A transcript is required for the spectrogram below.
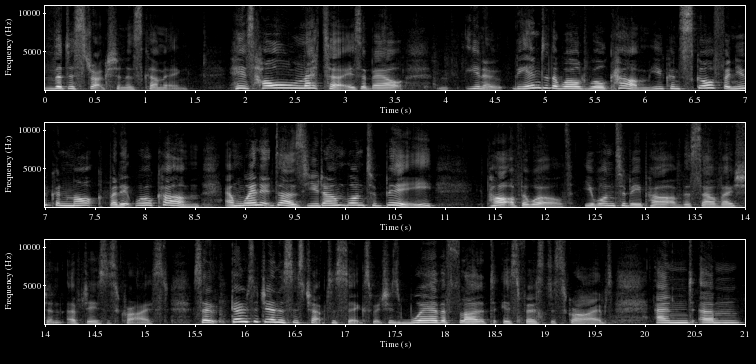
the destruction is coming. His whole letter is about, you know, the end of the world will come. You can scoff and you can mock, but it will come. And when it does, you don't want to be part of the world. You want to be part of the salvation of Jesus Christ. So go to Genesis chapter 6, which is where the flood is first described. And um,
